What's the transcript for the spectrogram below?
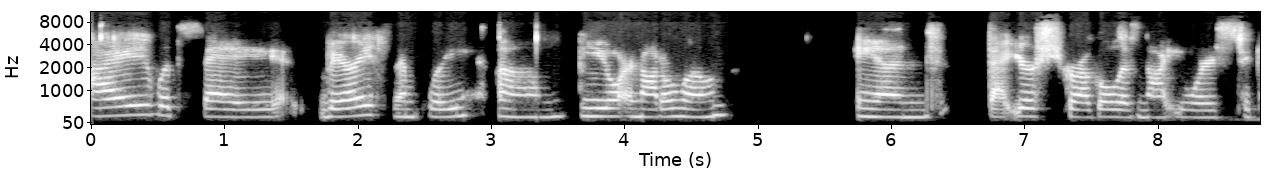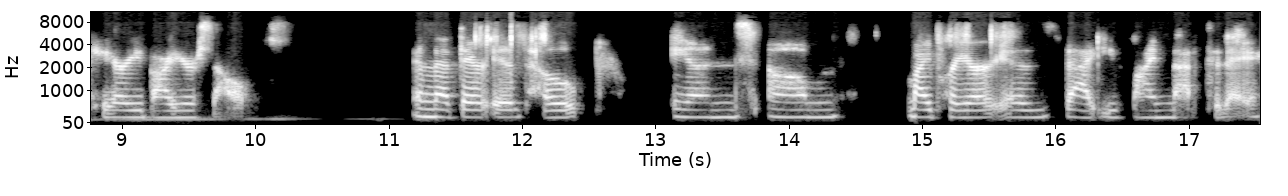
I would say very simply, um, you are not alone, and that your struggle is not yours to carry by yourself, and that there is hope. And um, my prayer is that you find that today.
